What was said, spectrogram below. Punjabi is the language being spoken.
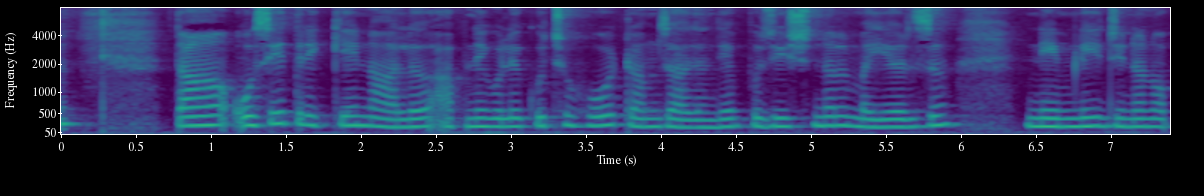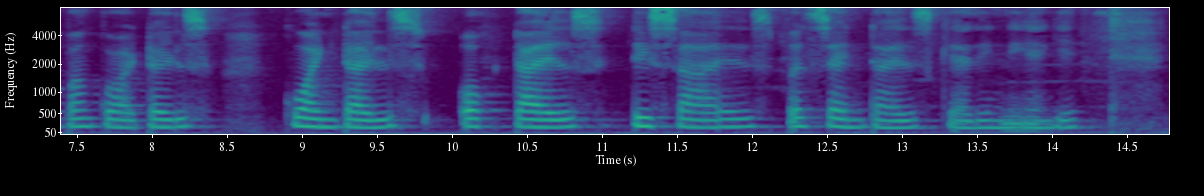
ਤਾਂ ਉਸੇ ਤਰੀਕੇ ਨਾਲ ਆਪਣੇ ਕੋਲੇ ਕੁਝ ਹੋਰ ਟਰਮਸ ਆ ਜਾਂਦੀਆਂ ਪੋਜੀਸ਼ਨਲ ਮੇਜਰਸ ਨੇਮਲੀ ਜਿਨ੍ਹਾਂ ਨੂੰ ਆਪਾਂ ਕੁਆਰਟਾਈਲਸ ਕੁਆਇੰਟਾਈਲਸ ਆਕਟਾਈਲਸ ਡਿਸਾਈਲਸ ਪਰਸੈਂਟਾਈਲਸ ਕਹਿ ਦਿੰਦੇ ਹੈਗੇ।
